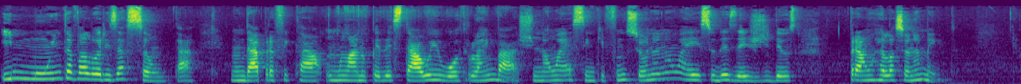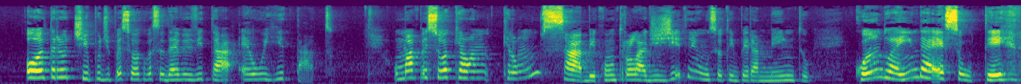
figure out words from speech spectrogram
e muita valorização, tá? Não dá para ficar um lá no pedestal e o outro lá embaixo. Não é assim que funciona, não é esse o desejo de Deus para um relacionamento. Outro tipo de pessoa que você deve evitar é o irritado. Uma pessoa que ela, que ela não sabe controlar de jeito nenhum o seu temperamento, quando ainda é solteira,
